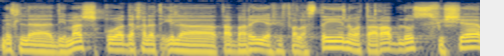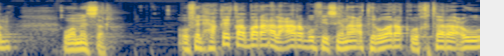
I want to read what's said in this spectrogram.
مثل دمشق ودخلت إلى طبرية في فلسطين وطرابلس في الشام ومصر. وفي الحقيقة برع العرب في صناعة الورق واخترعوا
